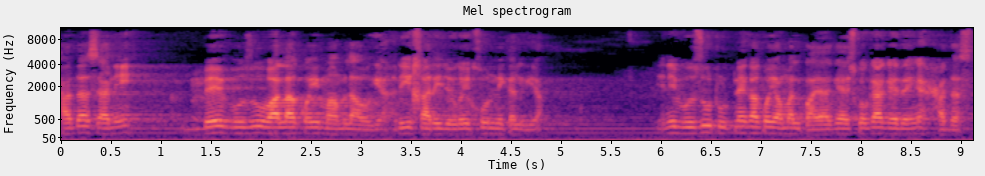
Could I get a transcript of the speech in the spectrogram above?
حدث یعنی بے وضو والا کوئی معاملہ ہو گیا ری خارج ہو گئی، خون نکل گیا۔ یعنی وضو ٹوٹنے کا کوئی عمل پایا گیا، اس کو کیا کہہ دیں گے؟ حدث۔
